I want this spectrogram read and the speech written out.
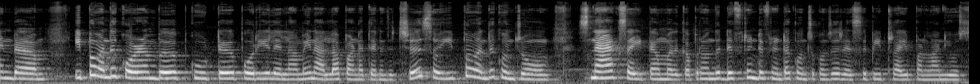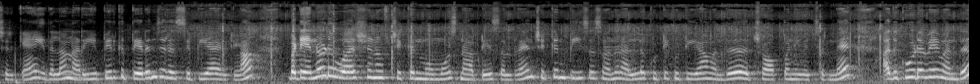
அண்ட் um, இப்போ வந்து குழம்பு கூட்டு பொரியல் எல்லாமே நல்லா பண்ண தெரிஞ்சிச்சு. ஸோ இப்போ வந்து கொஞ்சம் ஸ்நாக்ஸ் ஐட்டம் அதுக்கப்புறம் வந்து டிஃப்ரெண்ட் டிஃப்ரெண்ட்டாக கொஞ்சம் கொஞ்சம் ரெசிபி ட்ரை பண்ணலான்னு யோசிச்சிருக்கேன். இதெல்லாம் நிறைய பேருக்கு தெரிஞ்ச ரெசிபியாக இருக்கலாம். பட் என்னோட வெர்ஷன் ஆஃப் சிக்கன் மோமோஸ் நான் அப்படியே சொல்கிறேன் சிக்கன் பீசஸ் வந்து நல்ல குட்டி குட்டியாக வந்து சாப் பண்ணி வச்சுருந்தேன். அது கூடவே வந்து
